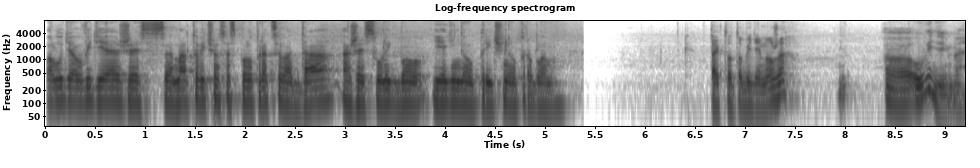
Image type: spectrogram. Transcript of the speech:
Ľudia uvidia, že s Matovičom sa spolupracovať dá a že Sulik bol jedinou príčinou problému. Tak toto byť nemôže? Uh, uvidíme.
